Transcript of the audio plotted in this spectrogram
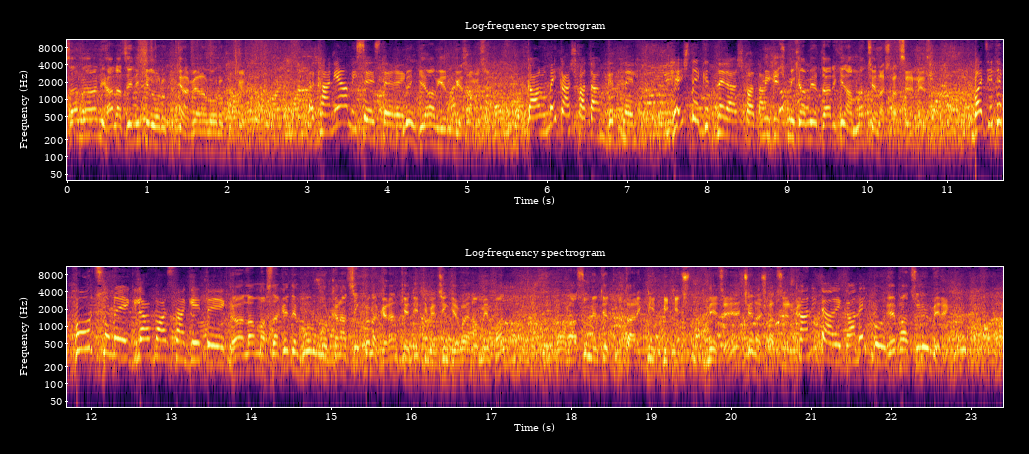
Սա նրանի հալածելիքի նորոգության, վերանորոգություն։ Քանի ամիս է այստեղ եք։ Մենք եղավ երկու կես ամիս։ Կարում եք աշխատանք գտնել։ Հեշտ է գտնել աշխատանք։ Մի քիչ մի կամ մեր տարիքին համար չեն աշխատել ես։ Բայց եթե փորձ ունեք, լավ մասնագետ եք։ Դա լավ մասնակետ է, որ որ գնացինք, որ գրանտ կենդի տիվեցինք եւ այն ամեն բան, ասում են թե դու տարիքնիդ մի քիչ մեծ է, չեն աշխատել։ Քանի տարեկան եք որ։ Եվ 63 եք։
